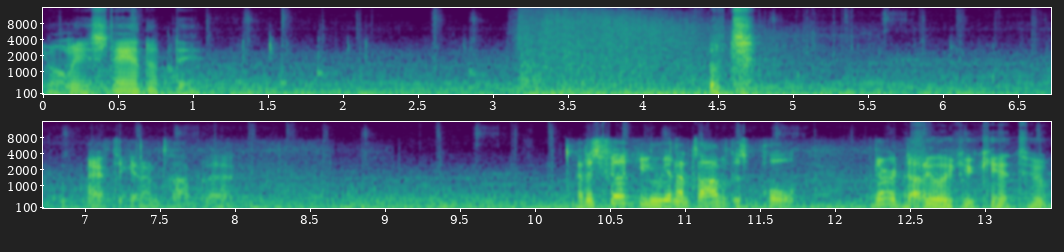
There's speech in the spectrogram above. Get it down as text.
you want me to stand up there? I have to get on top of that. I just feel like you can get on top of this pole. I've never I done feel it. like you can too.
